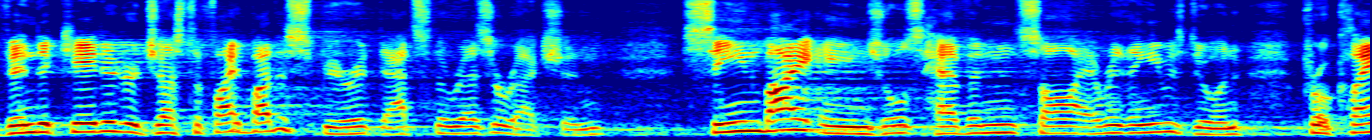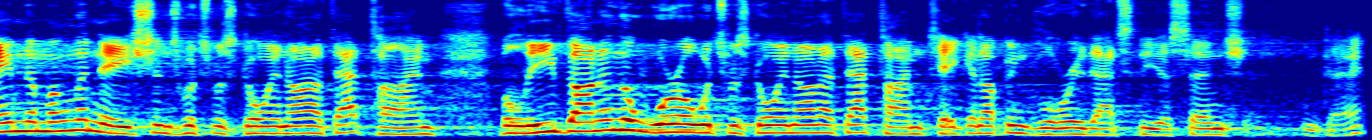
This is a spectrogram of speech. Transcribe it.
Vindicated or justified by the Spirit, that's the resurrection, seen by angels, heaven saw everything he was doing, proclaimed among the nations, which was going on at that time, believed on in the world, which was going on at that time, taken up in glory, that's the ascension. Okay?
